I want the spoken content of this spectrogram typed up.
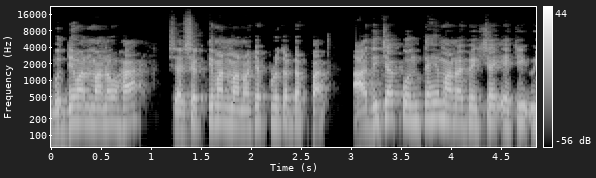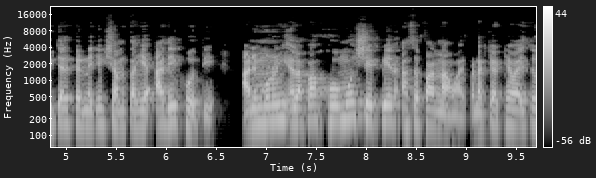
बुद्धिमान मानव हा श- शक्तिमान मानवाच्या पुढचा टप्पा. आधीच्या कोणत्याही मानवापेक्षा याची विचार करण्याची क्षमता ही अधिक होती. आणि म्हणून याला पहा होमोशेपियन असं पहा नाव आहे. पण लक्षात ठेवायचं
